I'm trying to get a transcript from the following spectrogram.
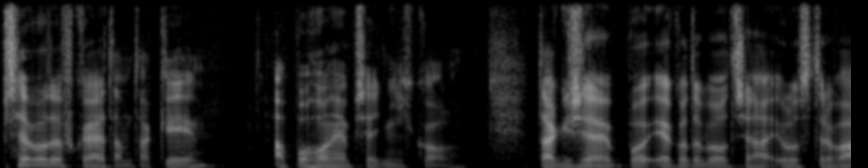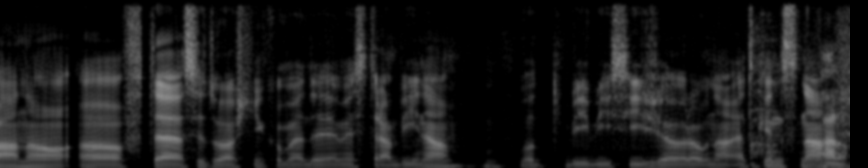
převodovka je tam taky a pohon je předních kol. Takže, po, jako to bylo třeba ilustrováno uh, v té situační komedii Mistra Beana od BBC, že jo, Rovna Atkinsona, Ano.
